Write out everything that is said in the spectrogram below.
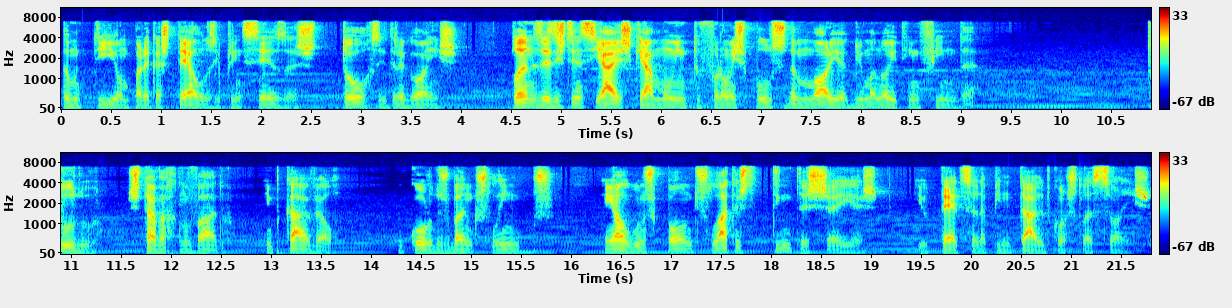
Remetiam para castelos e princesas, torres e dragões, planos existenciais que há muito foram expulsos da memória de uma noite infinda. Tudo estava renovado, impecável, o couro dos bancos limpos, em alguns pontos latas de tintas cheias, e o teto era pintado de constelações.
